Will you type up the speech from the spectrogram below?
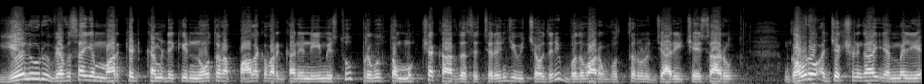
ఏలూరు వ్యవసాయ మార్కెట్ కమిటీకి నూతన పాలక వర్గాన్ని నియమిస్తూ ప్రభుత్వం ముఖ్య కార్యదర్శి చిరంజీవి చౌదరి బుధవారం ఉత్తర్వులు జారీ చేశారు. గౌరవ అధ్యక్షునిగా ఎమ్మెల్యే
